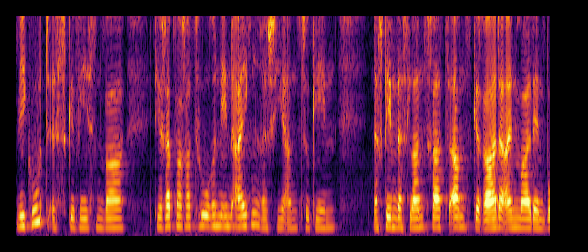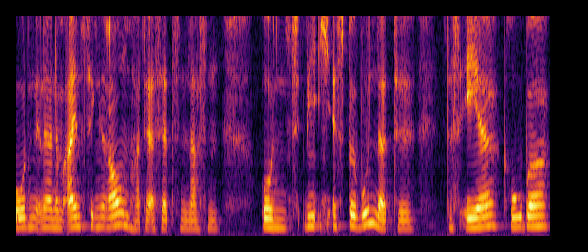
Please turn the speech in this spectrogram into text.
Wie gut es gewesen war, die Reparaturen in Eigenregie anzugehen, nachdem das Landratsamt gerade einmal den Boden in einem einzigen Raum hatte ersetzen lassen, und wie ich es bewunderte, dass er, Gruber,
